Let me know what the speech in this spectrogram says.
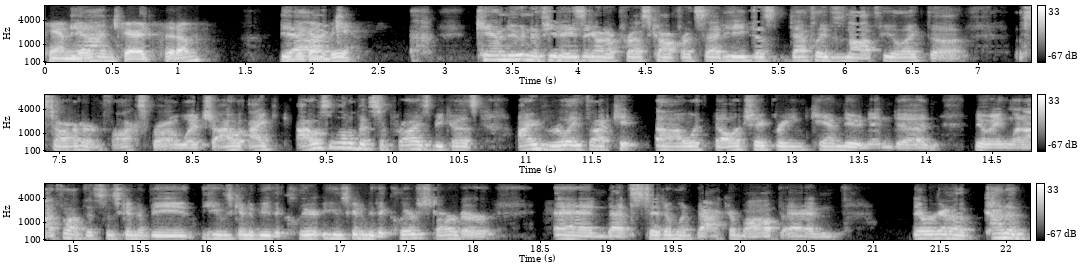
Cam Yeah. Newton, Jarrett Stidham. Yeah, gonna be? Cam Newton a few days ago in a press conference said he just definitely does not feel like the, the starter in Foxborough, which I, I I was a little bit surprised because I really thought uh, with Belichick bringing Cam Newton into New England, I thought this was going to be he was going to be the clear he was going to be the clear starter, and that Stidham would back him up and. They were gonna kind of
